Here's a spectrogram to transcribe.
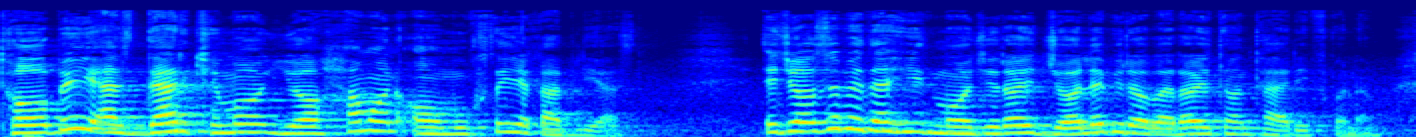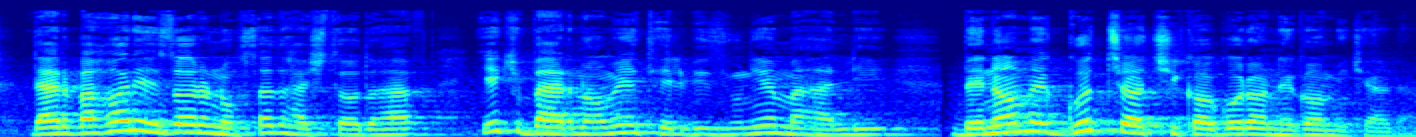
تابعی از درک ما یا همان آموخته قبلی است. اجازه بدهید ماجرای جالبی را برایتان تعریف کنم. در بهار 1987 یک برنامه تلویزیونی محلی به نام گوتچا چیکاگو را نگاه می کردم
